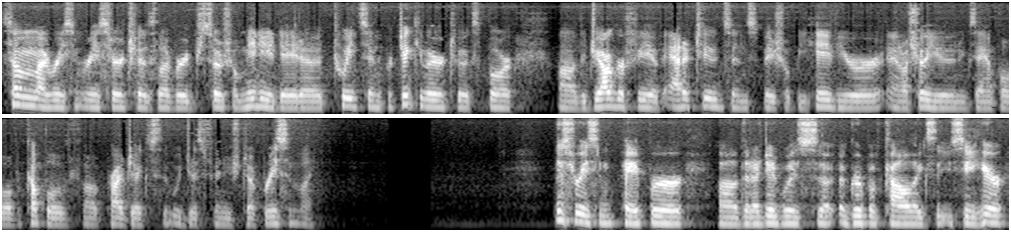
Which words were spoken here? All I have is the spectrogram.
Some of my recent research has leveraged social media data, tweets in particular, to explore uh, the geography of attitudes and spatial behavior, and I'll show you an example of a couple of uh, projects that we just finished up recently. This recent paper that I did was a, a, group of colleagues that you see here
